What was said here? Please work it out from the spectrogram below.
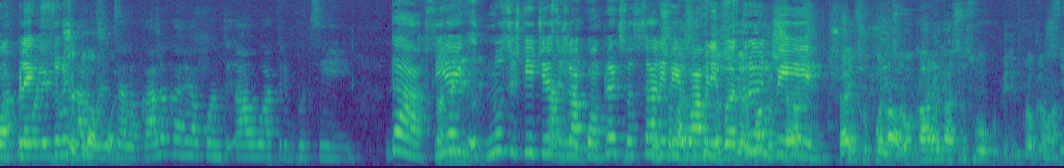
complexului. la Și de la poliția locală care au, cont- au atribuții Da, să ei, Stabilite. nu se știe ce este și la complex, o să sare Păi să pe lasă oamenii procesul bătrâni, verbal pe... și- Și șeful poliției locale ca să se ocupe de problema asta.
